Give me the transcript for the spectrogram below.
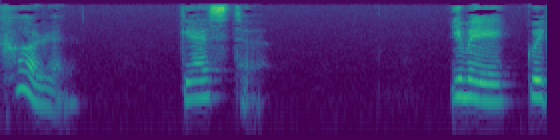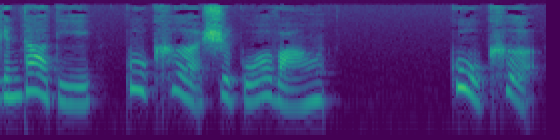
客人，guest。因为归根到底，顾客是国王，顾客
